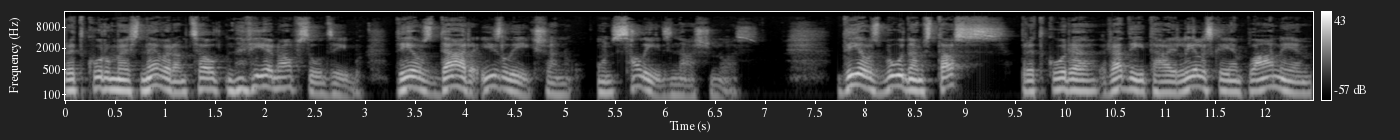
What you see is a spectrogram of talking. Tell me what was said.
pret kuru mēs nevaram celt nevienu apsūdzību, Dievs dara izlīgšanu un salīdzināšanos. Dievs būdams tas, pret kura radītāja lieliskajiem plāniem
